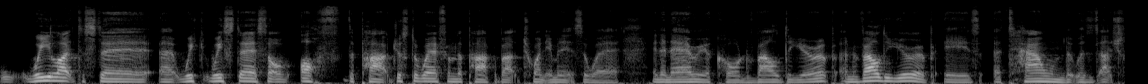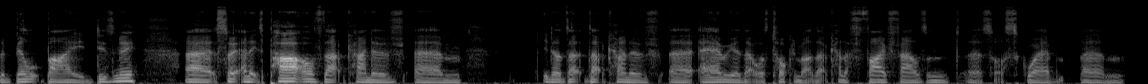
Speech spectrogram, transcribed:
we like to stay. Uh, we we stay sort of off the park, just away from the park, about twenty minutes away, in an area called Val d'Europe And Val d'Europe is a town that was actually built by Disney. Uh, so and it's part of that kind of. Um, you know that that kind of uh, area that I was talking about, that kind of five thousand uh, sort of square um,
